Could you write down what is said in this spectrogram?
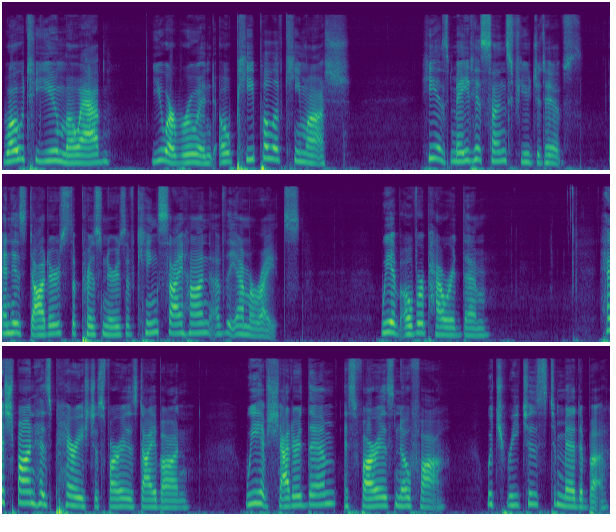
Woe to you, Moab! You are ruined, O people of Chemosh! He has made his sons fugitives and his daughters the prisoners of King Sihon of the Amorites. We have overpowered them. Heshbon has perished as far as Dibon. We have shattered them as far as Nophah, which reaches to Medeba.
